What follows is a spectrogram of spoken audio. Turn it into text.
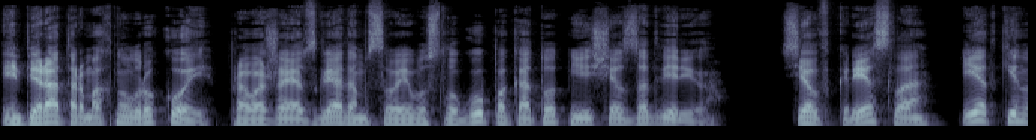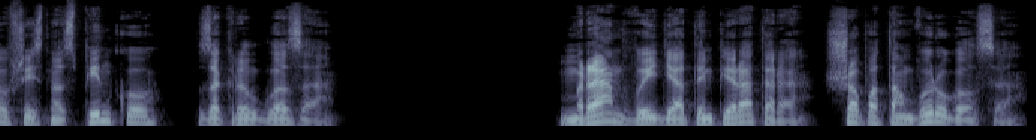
Император махнул рукой, провожая взглядом своего слугу, пока тот не исчез за дверью. Сел в кресло и, откинувшись на спинку, закрыл глаза. Мран, выйдя от императора, шепотом выругался,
